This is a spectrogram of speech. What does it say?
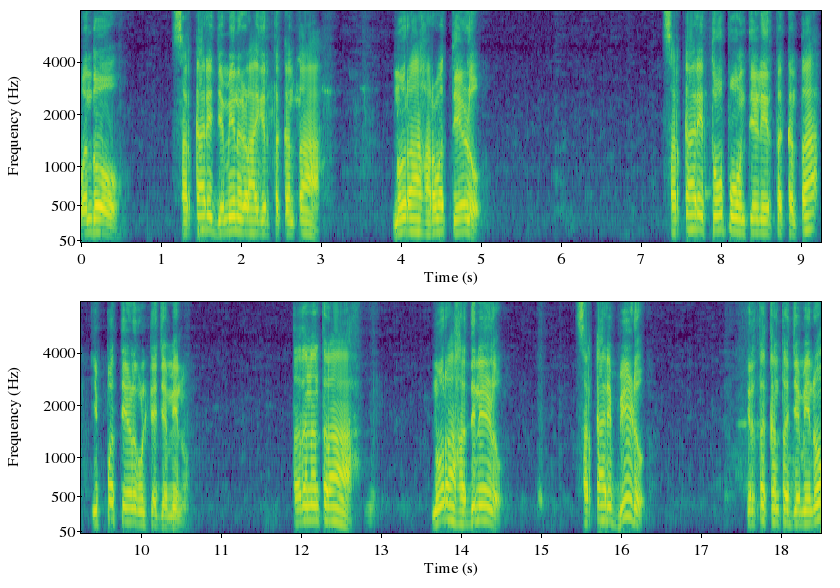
ಒಂದು ಸರ್ಕಾರಿ ಜಮೀನುಗಳಾಗಿರ್ತಕ್ಕಂಥ ನೂರ ಅರವತ್ತೇಳು ಸರ್ಕಾರಿ ತೋಪು ಅಂತೇಳಿ ಇರ್ತಕ್ಕಂಥ ಇಪ್ಪತ್ತೇಳು ಗುಂಟೆ ಜಮೀನು. ತದನಂತರ ನೂರ ಹದಿನೇಳು ಸರ್ಕಾರಿ ಬೀಡು ಇರ್ತಕ್ಕಂಥ ಜಮೀನು.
